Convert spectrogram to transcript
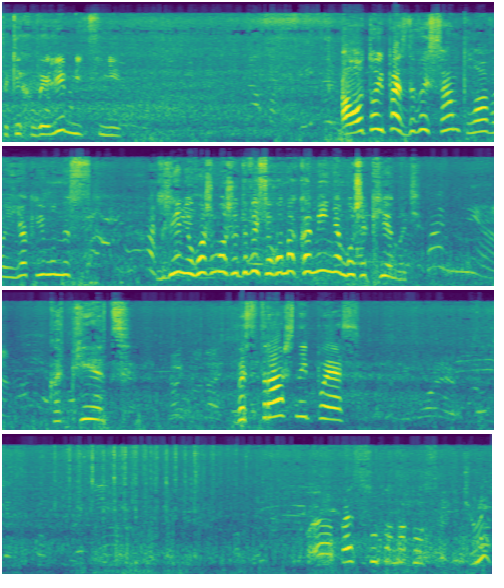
Такі хвилі міцні. А отой пес, дивись, сам плаває, як йому не. Блін, його ж може, дивись, його на каміння може кинуть. Капець. Безстрашний пес. Е, Пес суто на досвіді, чуєш?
